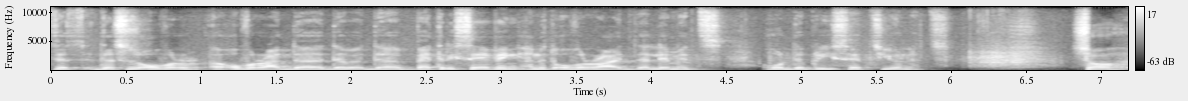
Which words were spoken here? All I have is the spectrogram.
this, this, is over uh, override the, the, the, battery saving and it override the limits or the preset units. So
